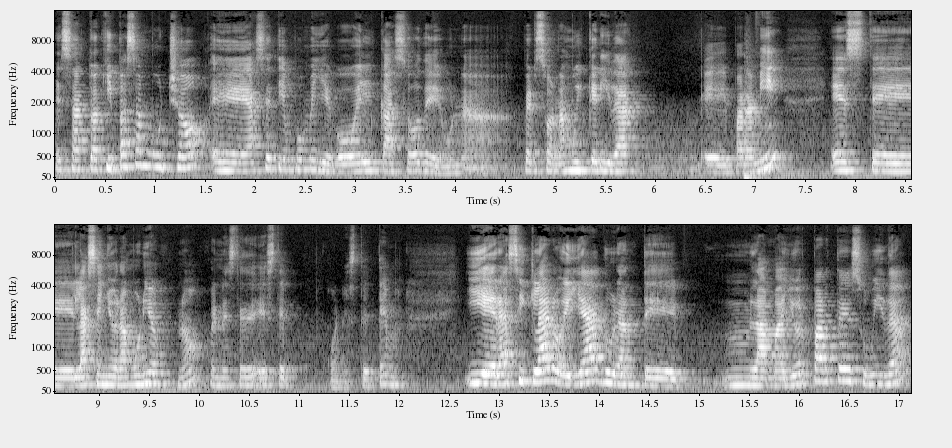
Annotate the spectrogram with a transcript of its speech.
Exacto, aquí pasa mucho. eh, hace tiempo me llegó el caso de una persona muy querida eh, para mí. Este, la señora murió, ¿no? Con este, este, con este tema. Y era así, claro, ella durante la mayor parte de su vida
